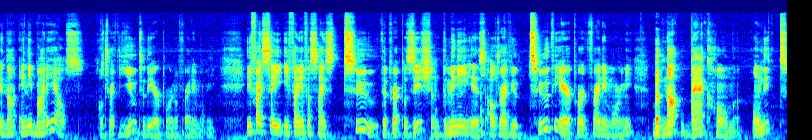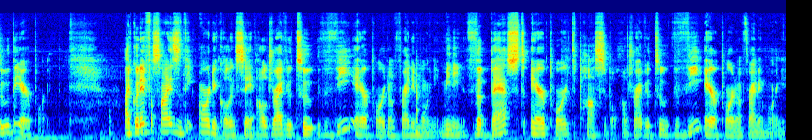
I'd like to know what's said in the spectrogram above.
and not anybody else. I'll drive you to the airport on Friday morning. If I say, if I emphasize to the preposition, the meaning is I'll drive you to the airport Friday morning, but not back home, only to the airport. I could emphasize the article and say, I'll drive you to the airport on Friday morning, meaning the best airport possible. I'll drive you to the airport on Friday morning.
